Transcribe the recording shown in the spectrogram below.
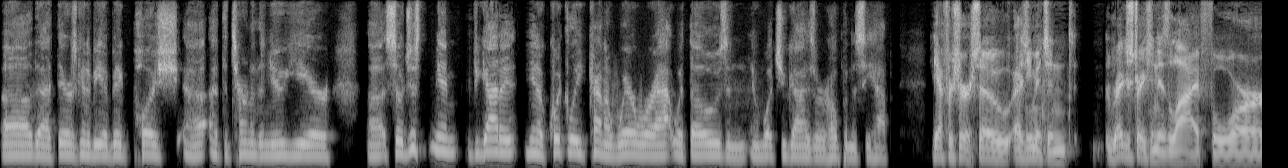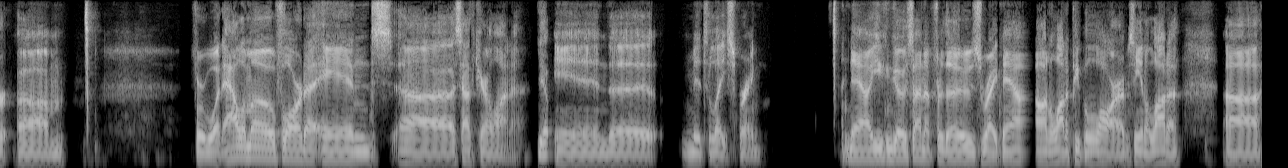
uh, that there's going to be a big push uh, at the turn of the new year. Uh, so, just you know, if you got to, you know, quickly kind of where we're at with those and, and what you guys are hoping to see happen. Yeah, for sure. So as you mentioned, registration is live for um, for what Alamo, Florida, and uh, South Carolina. Yep. In the mid to late spring. Now you can go sign up for those right now, and a lot of people are. I'm seeing a lot of uh,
